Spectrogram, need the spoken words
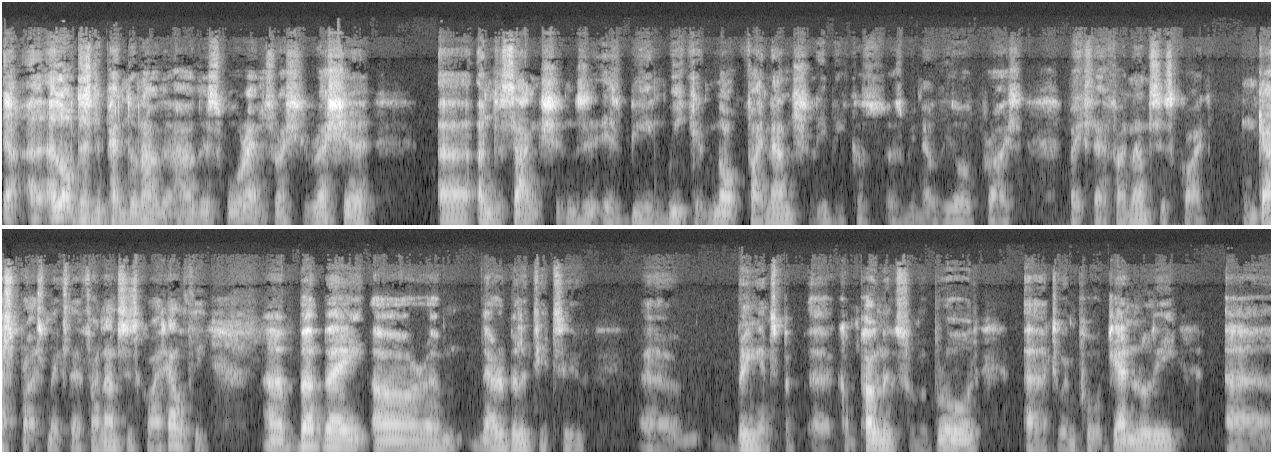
yeah, a, a, lot does depend on how how this war ends. Russia, Russia uh, under sanctions is being weakened, not financially, because as we know, the oil price makes their finances quite, and gas price makes their finances quite healthy, uh, but they are um, their ability to uh, bring in uh, components from abroad, uh, to import generally, uh,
